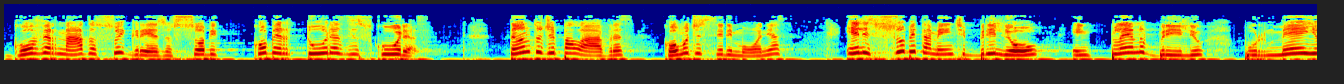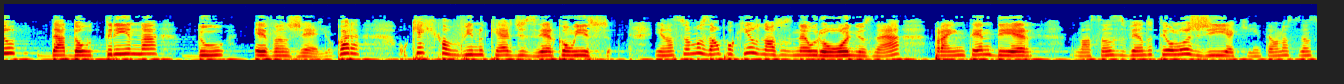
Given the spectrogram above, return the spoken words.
governado a sua igreja sob coberturas escuras, tanto de palavras como de cerimônias, ele subitamente brilhou em pleno brilho por meio da doutrina do Evangelho. Agora, o que é que Calvino quer dizer com isso? E nós vamos usar um pouquinho os nossos neurônios, né, para entender. Nós estamos vendo teologia aqui, então nós precisamos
